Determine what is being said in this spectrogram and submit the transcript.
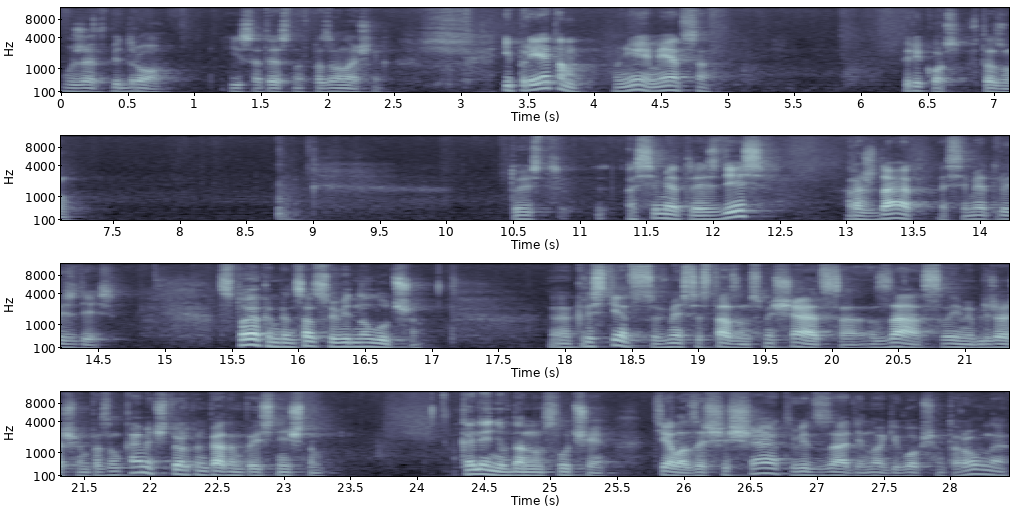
уже в бедро и, соответственно, в позвоночник. И при этом у нее имеется перекос в тазу. То есть асимметрия здесь рождает асимметрию здесь. Стоя компенсацию видно лучше. Э, крестец вместе с тазом смещается за своими ближайшими позвонками, четвертым, пятым поясничным. Колени в данном случае тело защищает, вид сзади, ноги в общем-то ровные.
